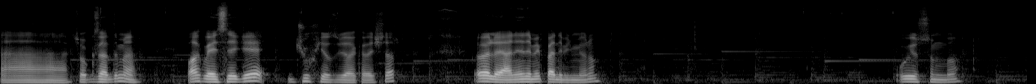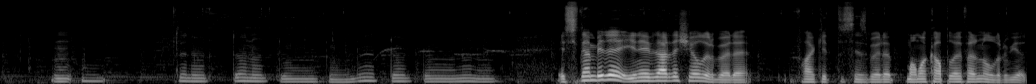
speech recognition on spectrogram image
Aa, çok güzel değil mi? Bak VSG Cuh yazıyor arkadaşlar. Öyle yani ne demek ben de bilmiyorum. Uyusun bu. Eskiden beri yeni evlerde şey olur böyle fark ettiyseniz böyle mama kapları falan olur bir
